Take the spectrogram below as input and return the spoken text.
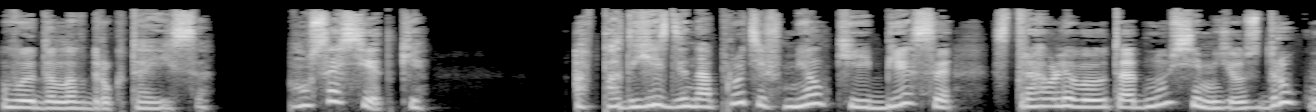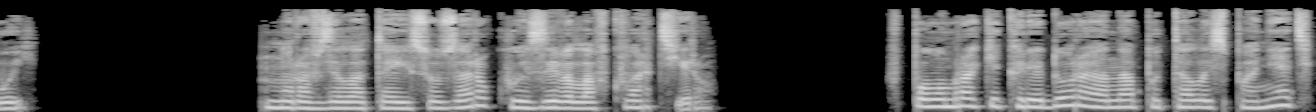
выдала вдруг Таиса. «У соседки. А в подъезде напротив мелкие бесы стравливают одну семью с другой». Нора взяла Таису за руку и завела в квартиру. В полумраке коридора она пыталась понять,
